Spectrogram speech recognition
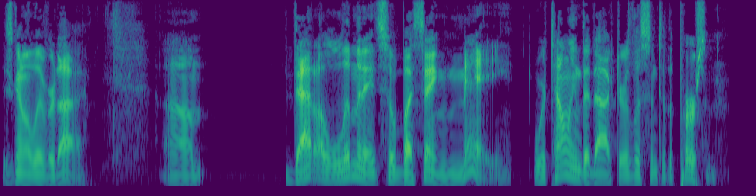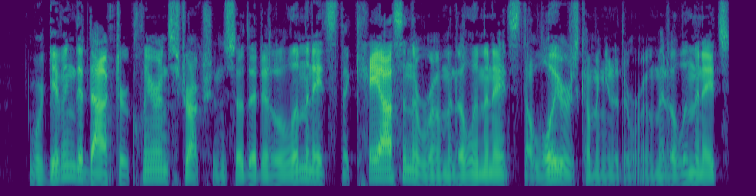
is going to live or die. Um, that eliminates. So by saying may, we're telling the doctor listen to the person. We're giving the doctor clear instructions so that it eliminates the chaos in the room. It eliminates the lawyers coming into the room. It eliminates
